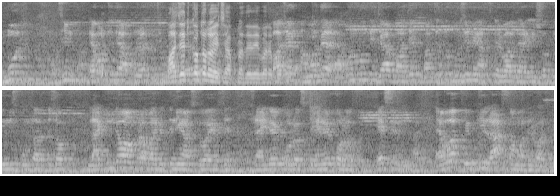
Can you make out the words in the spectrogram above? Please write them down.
মূল থিম যদি আপনারা বাজেট কত রয়েছে আপনাদের এবারে বাজেট আমাদের এখন মধ্যে যা বাজেট বাজেট তো বুঝিনি আজকের বাজার এইসব জিনিস কলকাতাতে সব লাইটিংটাও আমরা বাইরেতে নিয়ে আসতে হয়েছে ফ্লাইটের খরচ ট্রেনের খরচ এসে এবার ফিফটি লাখস আমাদের বাজেট।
